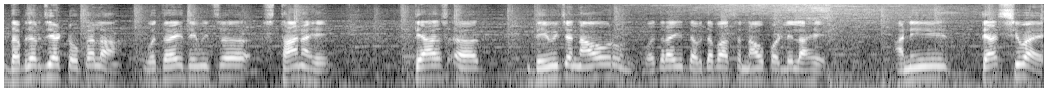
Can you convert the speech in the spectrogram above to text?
धबधब्याच्या टोकाला वज्राई देवीचं स्थान आहे त्या देवीच्या नावावरून वज्राई धबधबाचं नाव पडलेलं आहे. आणि त्याशिवाय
